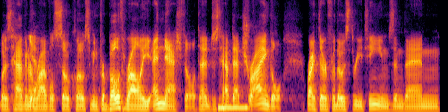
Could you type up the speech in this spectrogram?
was having yeah. a rival so close. I mean, for both Raleigh and Nashville to just have that mm-hmm. triangle right there for those three teams, and then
